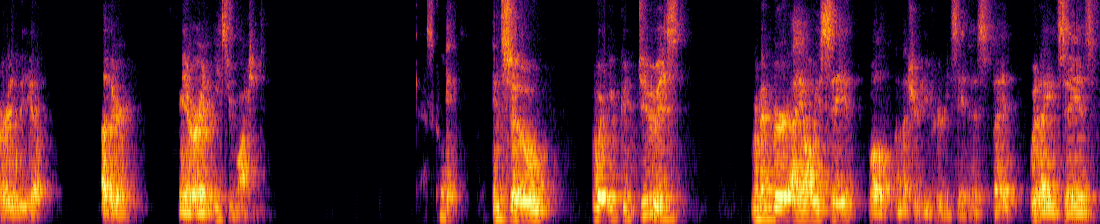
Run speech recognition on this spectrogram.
are in the uh, other, you know, or in eastern Washington. That's cool. And so what you could do is remember I always say, well, I'm not sure if you've heard me say this, but what I'd say is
